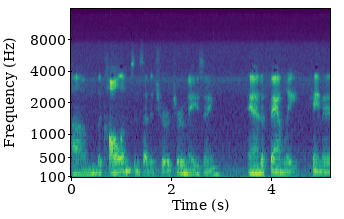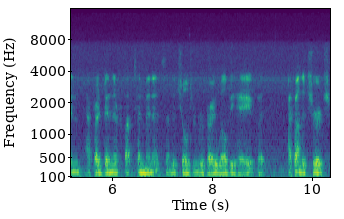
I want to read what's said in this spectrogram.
Um, the columns inside the church are amazing. And a family came in after I'd been there for about 10 minutes, and the children were very well behaved. But I found the church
